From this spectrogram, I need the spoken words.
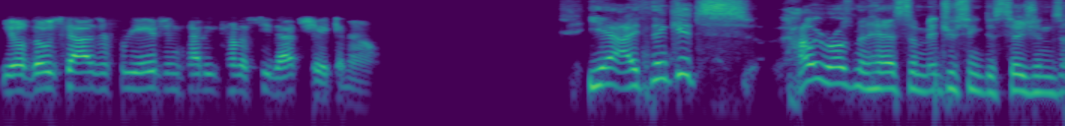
You know, those guys are free agents. How do you kind of see that shaking out? Yeah, I think it's Howie Roseman has some interesting decisions.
